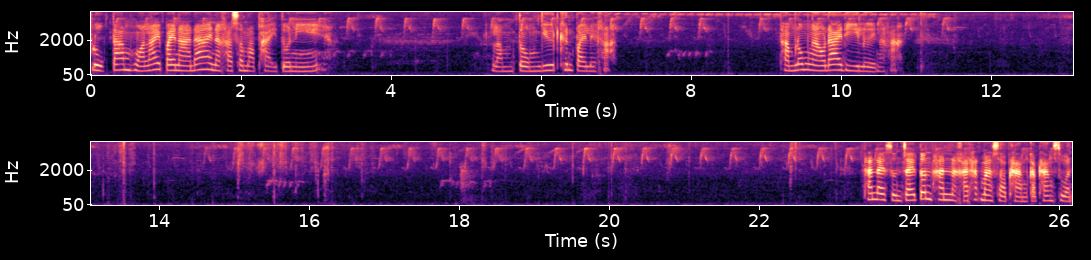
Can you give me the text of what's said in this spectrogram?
ปลูกตามหัวไร่ไปนาได้นะคะสำหรับไผ่ตัวนี้ลำตรงยืดขึ้นไปเลยค่ะทำร่มเงาได้ดีเลยนะคะ ท่านใดสนใจต้นพันธุ์นะคะ ทักมาสอบถามกับทางสวน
